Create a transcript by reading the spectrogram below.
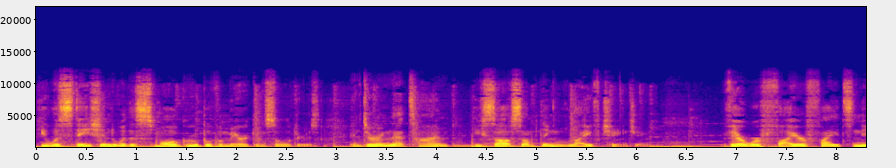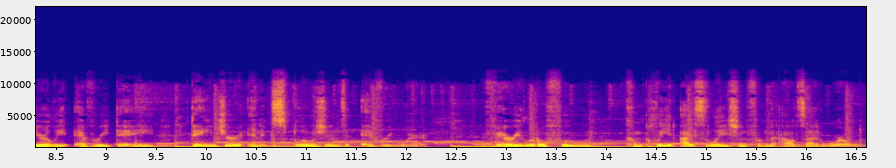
He was stationed with a small group of American soldiers, and during that time, he saw something life changing. There were firefights nearly every day, danger and explosions everywhere. Very little food, complete isolation from the outside world,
